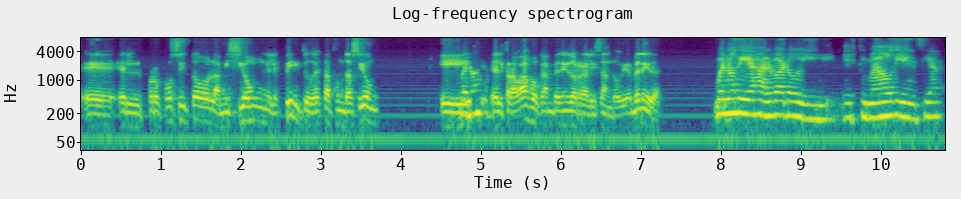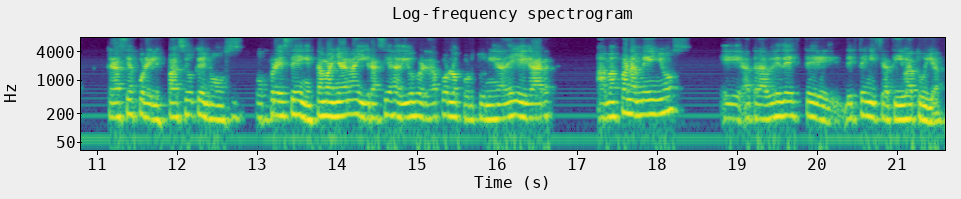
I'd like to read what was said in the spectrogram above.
eh, el propósito, la misión, el espíritu de esta fundación y el trabajo que han venido realizando. Bienvenida. Buenos días Álvaro y estimada audiencia. Gracias por el espacio que nos ofreces en esta mañana y gracias a Dios, ¿verdad?, por la oportunidad de llegar a más panameños eh, a través de, este, de esta iniciativa tuya.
